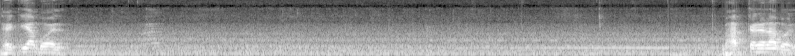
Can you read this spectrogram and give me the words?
ঢেকীয়া বইল ভাত কেৰেলা বইল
